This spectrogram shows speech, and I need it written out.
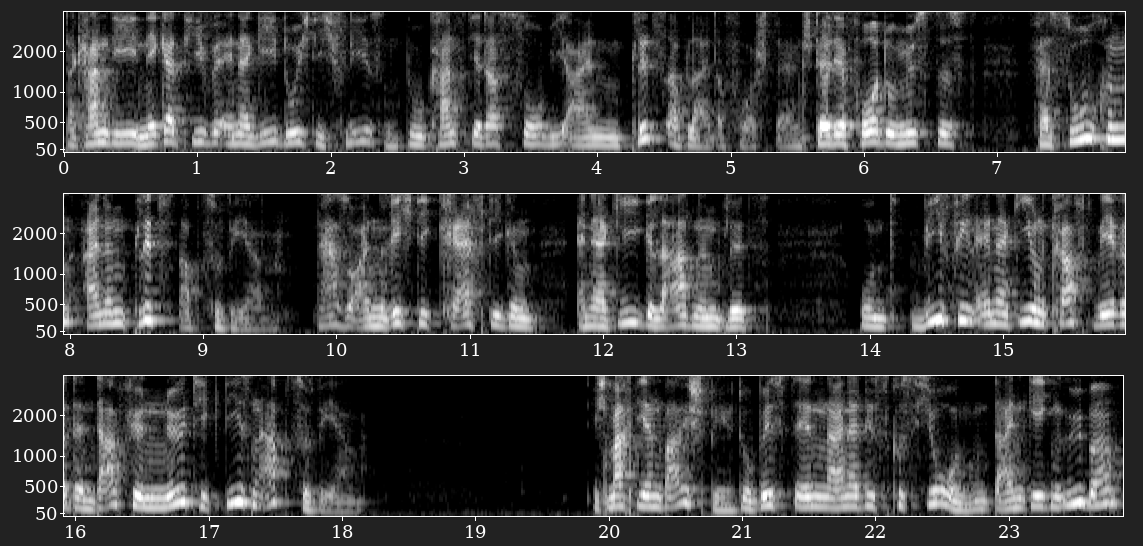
da kann die negative Energie durch dich fließen. Du kannst dir das so wie einen Blitzableiter vorstellen. Stell dir vor, du müsstest versuchen, einen Blitz abzuwehren. Ja, so einen richtig kräftigen, energiegeladenen Blitz. Und wie viel Energie und Kraft wäre denn dafür nötig, diesen abzuwehren? Ich mache dir ein Beispiel. Du bist in einer Diskussion und dein Gegenüber,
